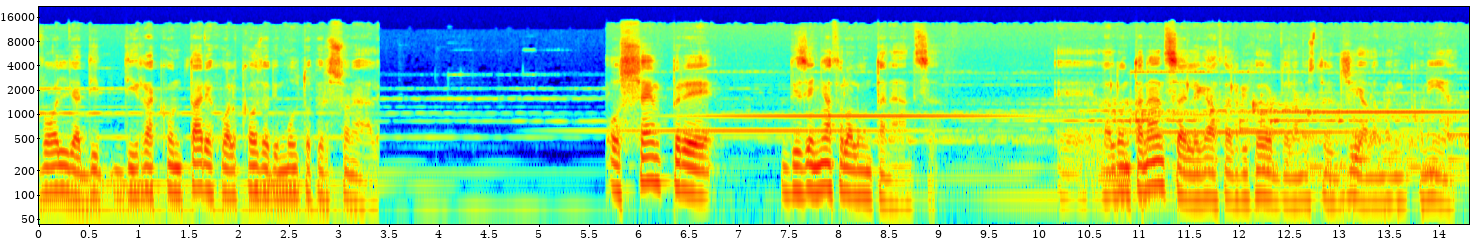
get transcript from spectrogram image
voglia di, di raccontare qualcosa di molto personale. Ho sempre disegnato la lontananza. Eh, la lontananza è legata al ricordo, alla nostalgia, alla malinconia.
